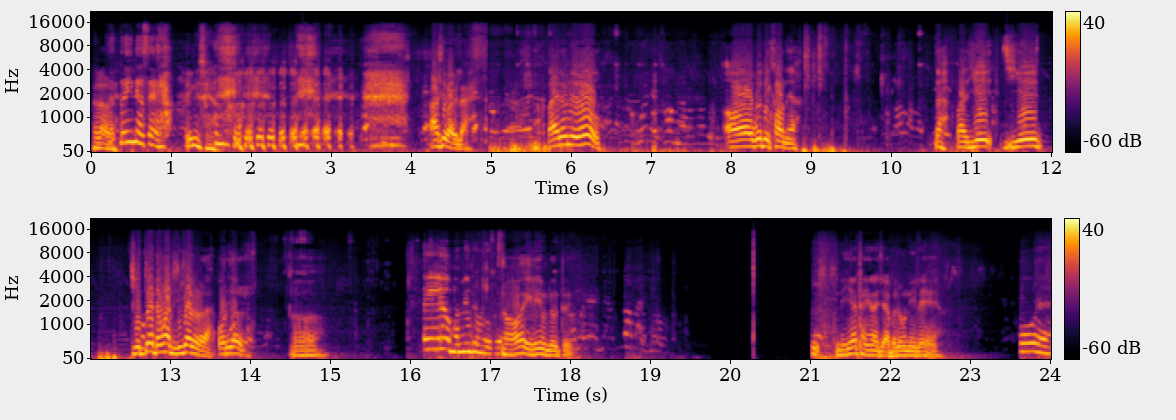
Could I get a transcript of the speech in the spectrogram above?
ဘယ်လောက်လဲသိန်း30အင်းနေစရာအားရှိပါပြီလားတိုင်းလုံးနေတော့အော်ဝိတ်ခောက်နေရဒါဘာရေရေရေတက်တော့ဒီရောက်တော့လားပေါ်ရောက်တော့အော် သိန်းလေးကိုမမြုပ်တော့ဘူးပဲ။အော်အိမ်လေးမမြုပ်တွေ့။နေရထိုင်ရကြဘယ်လိုနေလဲထိုးတယ်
